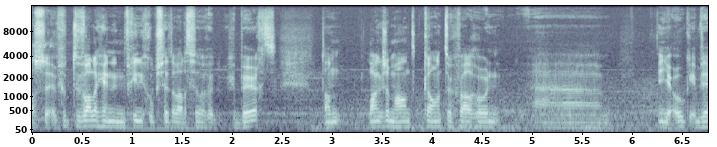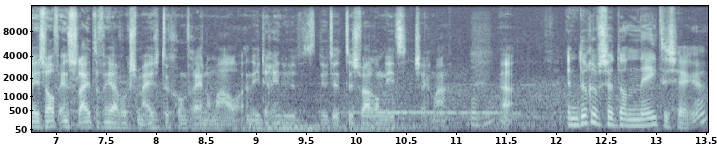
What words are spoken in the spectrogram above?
Als we toevallig in een vriendengroep zitten waar het veel ge- gebeurt, dan langzamerhand kan het toch wel gewoon eh, in je ook bij jezelf insluiten van ja, volgens mij is het toch gewoon vrij normaal en iedereen doet het, doet het dus waarom niet, zeg maar. Ja. En durven ze dan nee te zeggen?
